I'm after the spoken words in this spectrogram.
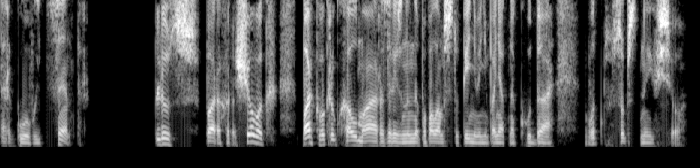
торговый центр. Плюс пара хрущевок, парк вокруг холма, разрезанный напополам ступенями непонятно куда. Вот, собственно, и все.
